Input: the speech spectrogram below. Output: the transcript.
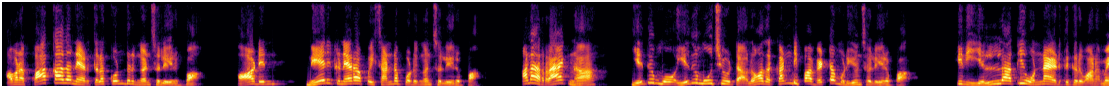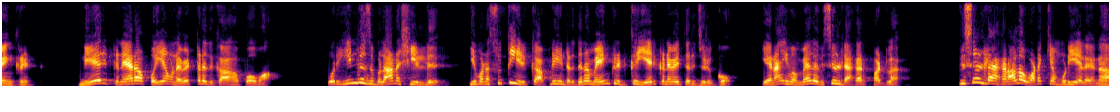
அவனை பார்க்காத நேரத்துல கொன்றுங்கன்னு சொல்லியிருப்பான் ஆடின் நேருக்கு நேரா போய் சண்டை போடுங்கன்னு சொல்லியிருப்பான் ஆனா ராக்னா எது மோ எது மூச்சு விட்டாலும் அதை கண்டிப்பா வெட்ட முடியும்னு சொல்லியிருப்பான் இது எல்லாத்தையும் ஒன்றா எடுத்துக்கிடுவான் நம்ம என்கிரிட் நேருக்கு நேராக போய் அவனை வெட்டுறதுக்காக போவான். ஒரு இன்விசிபிளான ஷீல்டு இவனை சுற்றி இருக்கு அப்படின்றது நம்ம என்கிரிட்க்கு ஏற்கனவே தெரிஞ்சிருக்கும். ஏன்னா இவன் மேலே விசில் டேகர் படல. விசில் டேகரால் உடைக்க முடியலைன்னா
